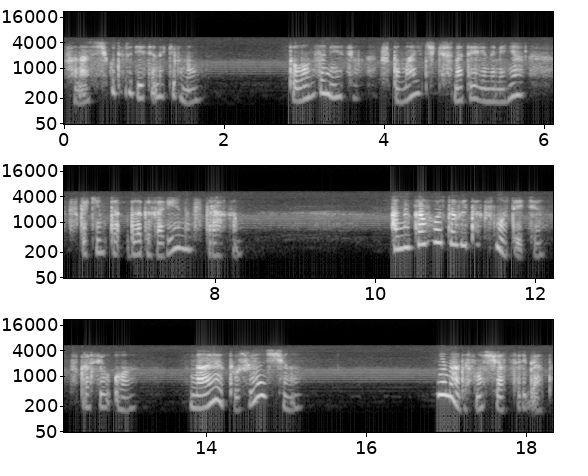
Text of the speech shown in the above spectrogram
Фонарщик утвердительно кивнул. Тулон заметил, что мальчики смотрели на меня с каким-то благоговейным страхом. «А на кого это вы так смотрите?» — спросил он. «На эту женщину?» «Не надо смущаться, ребята.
